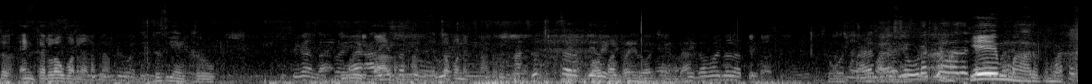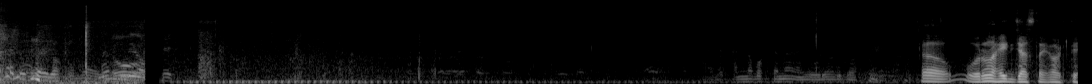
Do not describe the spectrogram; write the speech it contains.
तो अँकरला उभा राहिला का? तिथंच अँकर पण ये मार अं, वरून हाईट जास्त आहे वाटते.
